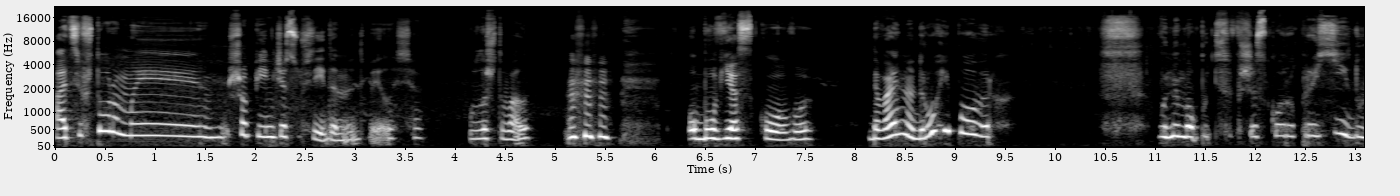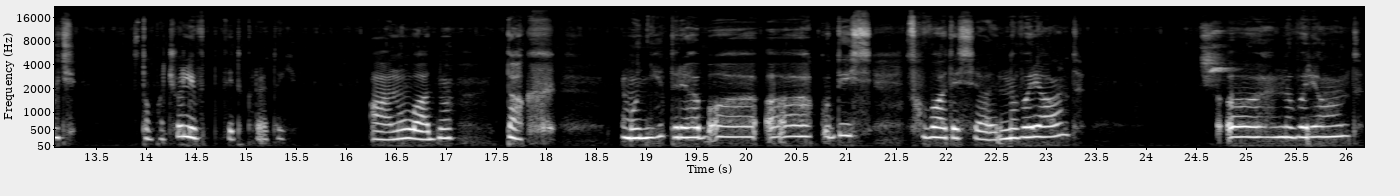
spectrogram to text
А цю штору ми, щоб інші сусіди не дивилися. Облаштували. Обов'язково. Давай на другий поверх. Вони, мабуть, вже скоро приїдуть. Стоп, а чого ліфт відкритий? А, ну ладно. Так, мені треба а, кудись сховатися. На варіант. А, на варіант,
